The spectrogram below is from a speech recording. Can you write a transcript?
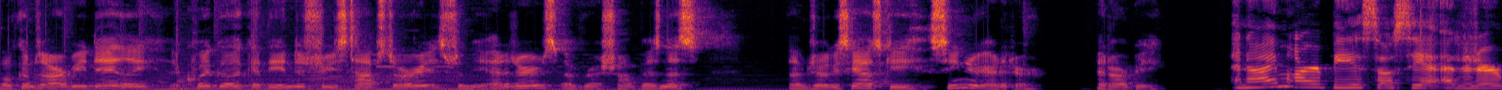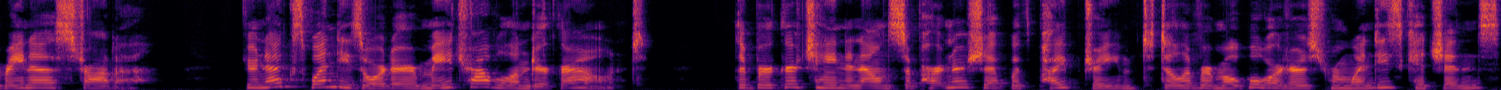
Welcome to RB Daily, a quick look at the industry's top stories from the editors of Restaurant Business. I'm Joe Guszkowski, Senior Editor at RB. And I'm RB Associate Editor Reyna Estrada. Your next Wendy's order may travel underground. The burger chain announced a partnership with Pipe Dream to deliver mobile orders from Wendy's kitchens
